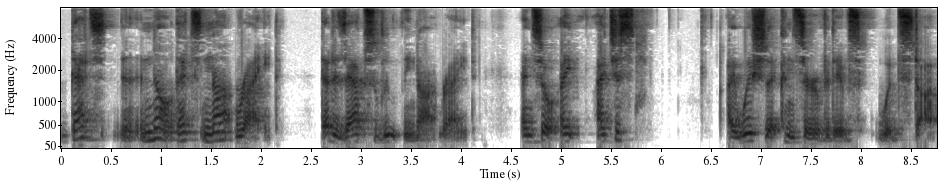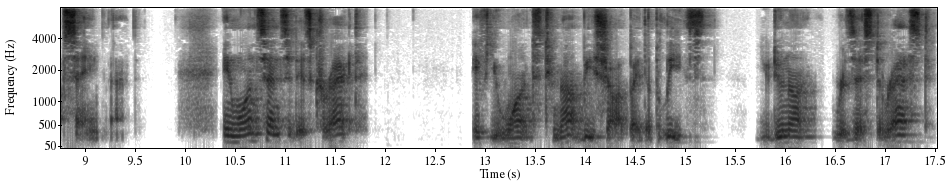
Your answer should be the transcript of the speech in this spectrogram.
that's, no, that's not right. That is absolutely not right. And so I, I just, I wish that conservatives would stop saying that. In one sense, it is correct. If you want to not be shot by the police, you do not resist arrest.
